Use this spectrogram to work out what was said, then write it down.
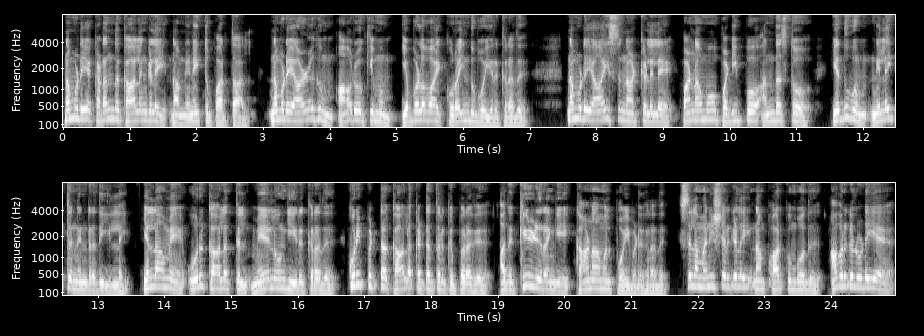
நம்முடைய கடந்த காலங்களை நாம் நினைத்து பார்த்தால் நம்முடைய அழகும் ஆரோக்கியமும் எவ்வளவாய் குறைந்து போயிருக்கிறது. நம்முடைய ஆயுசு நாட்களிலே பணமோ படிப்போ அந்தஸ்தோ எதுவும் நிலைத்து நின்றது இல்லை. எல்லாமே ஒரு காலத்தில் மேலோங்கி இருக்கிறது. குறிப்பிட்ட காலகட்டத்திற்கு பிறகு அது கீழிறங்கி காணாமல் போய்விடுகிறது. சில மனுஷர்களை நாம் பார்க்கும்போது அவர்களுடைய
